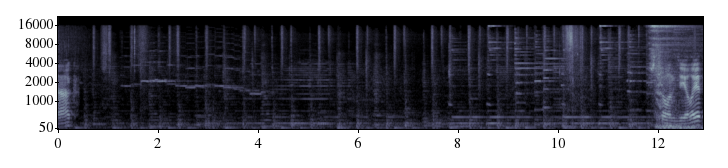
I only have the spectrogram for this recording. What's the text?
Так. Что он делает?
